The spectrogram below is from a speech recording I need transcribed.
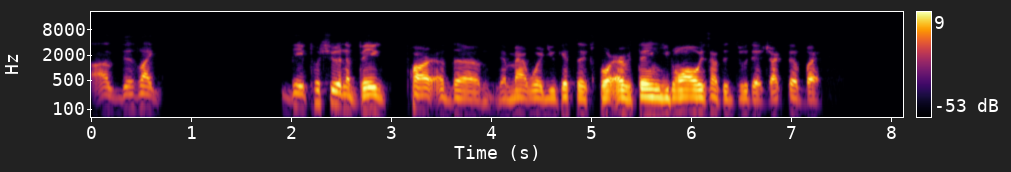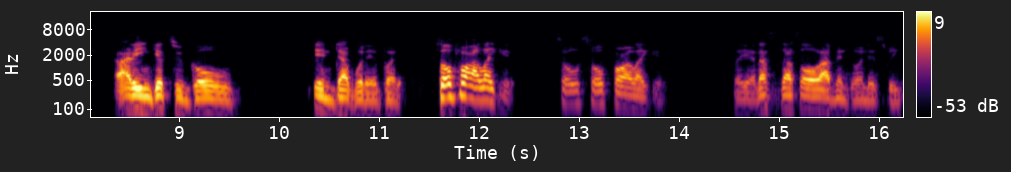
uh, there's like they push you in a big part of the, the map where you get to explore everything. You don't always have to do the objective, but I didn't get to go in depth with it. But so far, I like it. So so far, I like it. But yeah, that's that's all I've been doing this week.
